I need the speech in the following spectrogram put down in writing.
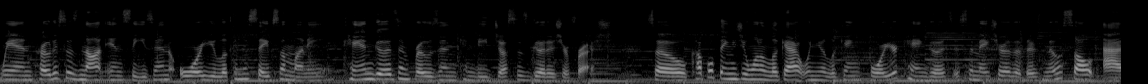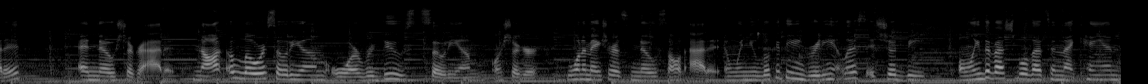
when produce is not in season or you're looking to save some money, canned goods and frozen can be just as good as your fresh. So a couple things you want to look at when you're looking for your canned goods is to make sure that there's no salt added and no sugar added. Not a lower sodium or reduced sodium or sugar. You want to make sure it's no salt added. And when you look at the ingredient list, it should be only the vegetable that's in that can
